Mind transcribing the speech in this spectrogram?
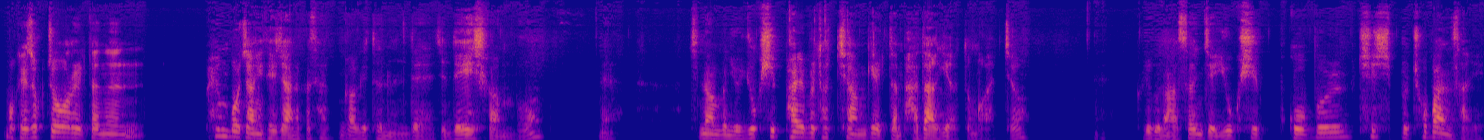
뭐 계속적으로 일단은 횡보장이 되지 않을까 생각이 드는데 이제 4시간 봉 네. 지난번 68불 터치한 게 일단 바닥이었던 것 같죠 네. 그리고 나서 이제 69불 70불 초반 사이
